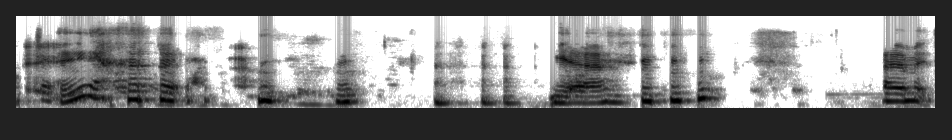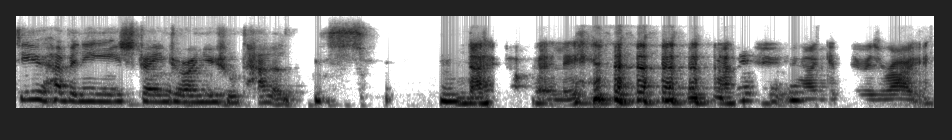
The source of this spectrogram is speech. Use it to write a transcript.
okay. yeah. um, do you have any strange or unusual talents? No, not really. I I can do is right.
